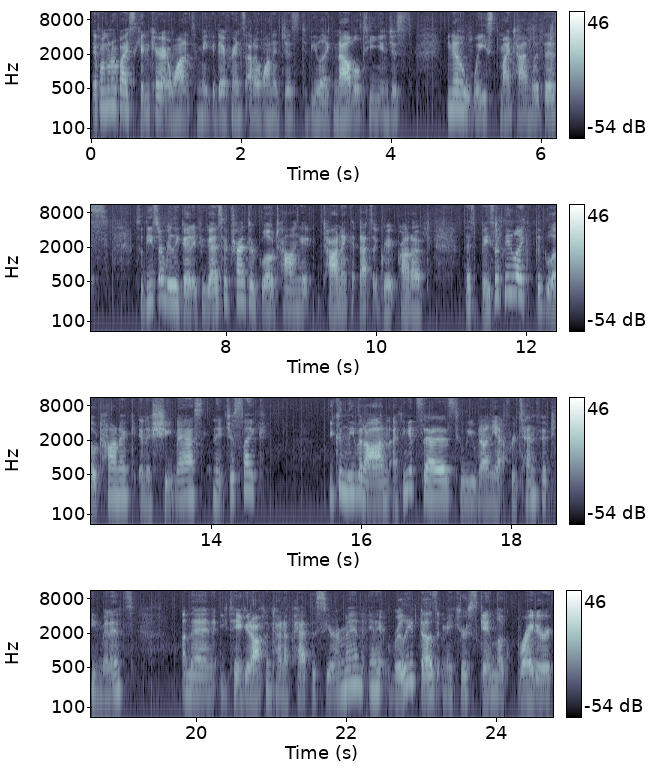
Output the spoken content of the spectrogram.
if I'm to buy skincare, I want it to make a difference. I don't want it just to be like novelty and just, you know, waste my time with this. So these are really good. If you guys have tried their Glow Tonic, tonic that's a great product. That's basically like the Glow Tonic in a sheet mask and it just like you can leave it on. I think it says to leave it on, yeah, for 10-15 minutes. And then you take it off and kind of pat the serum in. And it really does make your skin look brighter.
